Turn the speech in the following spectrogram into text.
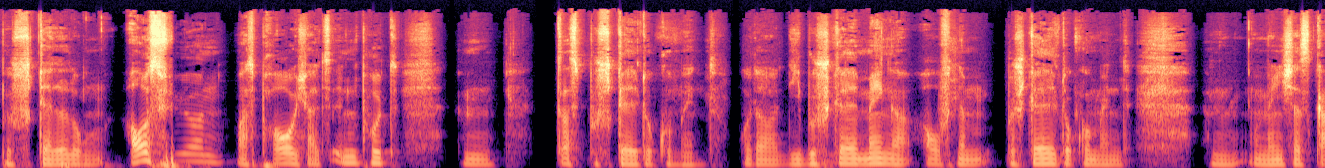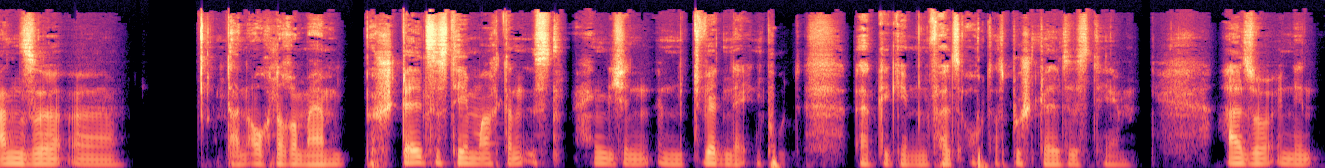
Bestellung ausführen. Was brauche ich als Input? Ähm, das Bestelldokument oder die Bestellmenge auf einem Bestelldokument. Ähm, und wenn ich das Ganze äh, dann auch noch in meinem Bestellsystem macht, dann ist eigentlich ein, ein mitwirkender Input äh, gegebenenfalls auch das Bestellsystem. Also in, den,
